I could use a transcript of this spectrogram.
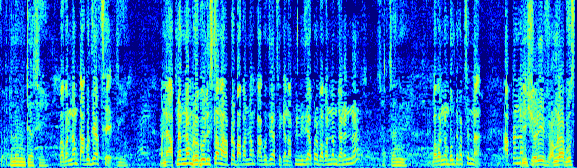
প্রধানমন্ত্রী আছে। বাবার নাম কাগজে আছে? জি। মানে আপনার নাম রবিউল ইসলাম আর আপনার বাবার নাম কাগজে আছে? কেন আপনি নিজে আপনার বাবার নাম জানেন না? জানি। বাবার নাম বলতে পারছেন না? আপনার নাম শরীফ আমরা বুঝ-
